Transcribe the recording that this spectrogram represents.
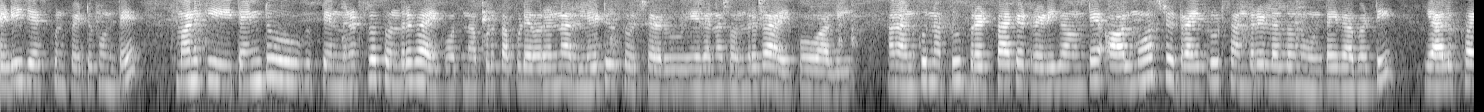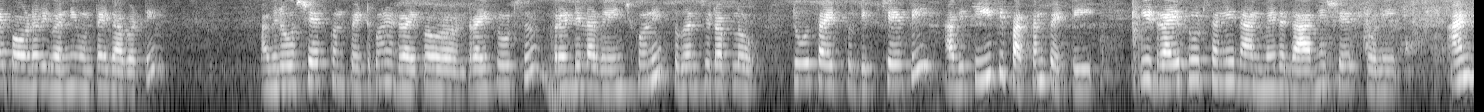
రెడీ చేసుకుని పెట్టుకుంటే మనకి టెన్ టు ఫిఫ్టీన్ మినిట్స్లో తొందరగా అయిపోతుంది. అప్పటికప్పుడు ఎవరైనా రిలేటివ్స్ వచ్చారు ఏదైనా తొందరగా అయిపోవాలి అని అనుకున్నప్పుడు బ్రెడ్ ప్యాకెట్ రెడీగా ఉంటే ఆల్మోస్ట్ డ్రై ఫ్రూట్స్ అందరిళ్ళలోనూ ఉంటాయి కాబట్టి యాలుక్కాయ పౌడర్ ఇవన్నీ ఉంటాయి కాబట్టి అవి రోస్ట్ చేసుకొని పెట్టుకొని డ్రై పౌ- డ్రై ఫ్రూట్స్ బ్రెడ్ ఇలా వేయించుకొని షుగర్ సిరప్లో టూ సైడ్స్ డిప్ చేసి అవి తీసి పక్కన పెట్టి ఈ డ్రై ఫ్రూట్స్ అన్నీ దాని మీద గార్నిష్ చేసుకొని అండ్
